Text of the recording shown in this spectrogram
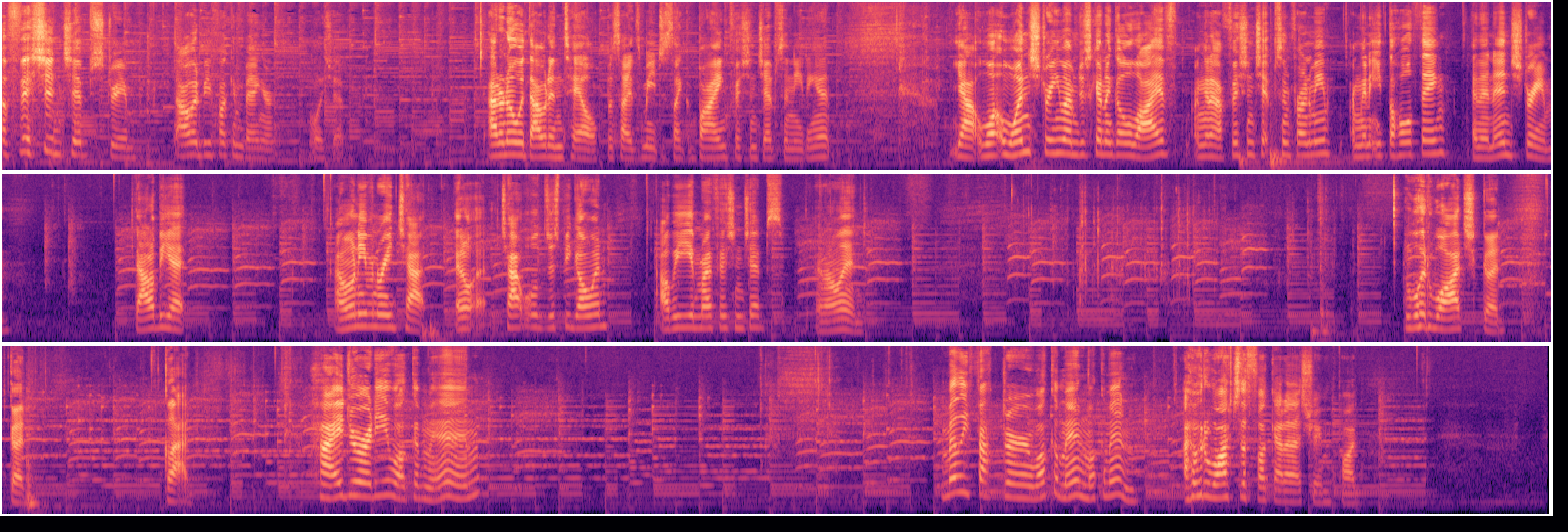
A fish and chip stream. That would be fucking banger. Holy shit. I don't know what that would entail besides me just like buying fish and chips and eating it. Yeah, one, stream I'm just gonna go live. I'm gonna have fish and chips in front of me. I'm gonna eat the whole thing and then end stream. That'll be it. I won't even read chat. It'll chat will just be going. I'll be eating my fish and chips and I'll end. Would watch. Good. Good. Glad. Hi, Jordy. Welcome in. Millie Factor. Welcome in. Welcome in. I would watch the fuck out of that stream pod.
